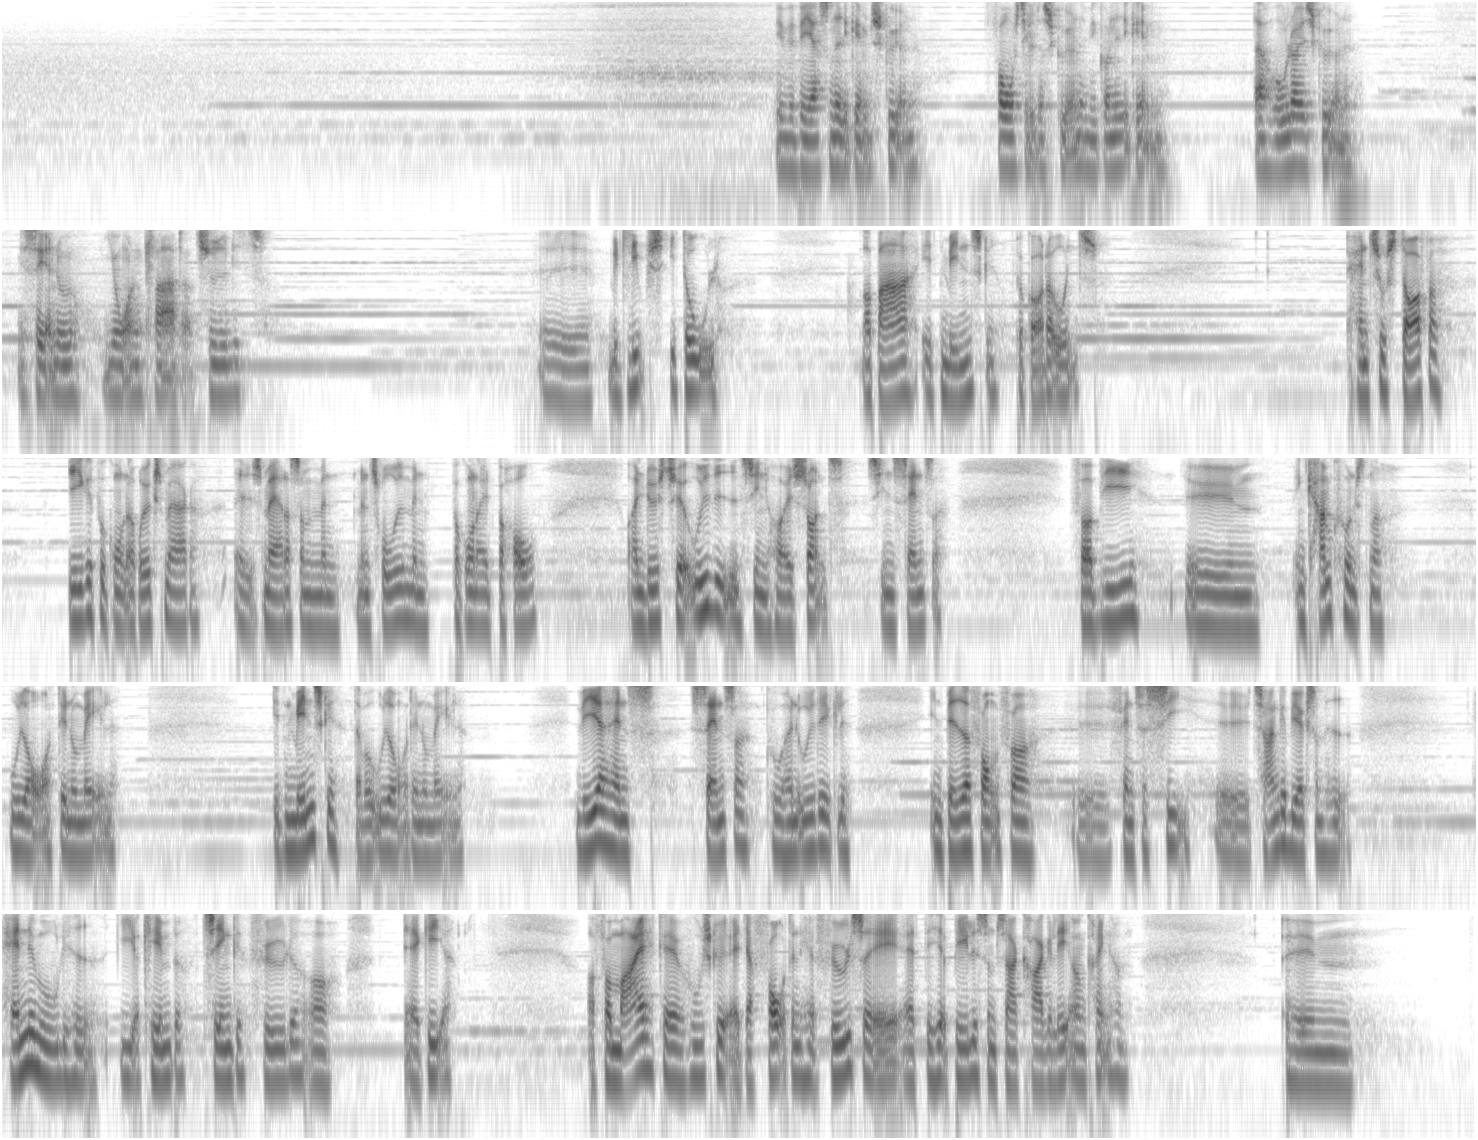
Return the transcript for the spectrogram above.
Vi bevæger os ned igennem skyerne. Forestil dig skyerne, vi går ned igennem. Der er huller i skyerne. Vi ser nu jorden klart og tydeligt. Øh, mit livs idol var bare et menneske på godt og ondt. Han tog stoffer, ikke på grund af rygsmærker, eller øh, smerter, som man, man troede, men på grund af et behov og en lyst til at udvide sin horisont, sine sanser, for at blive øh, en kampkunstner ud over det normale. Et menneske, der var ud over det normale. Via hans sanser kunne han udvikle en bedre form for øh, fantasi, øh, tankevirksomhed, handlemulighed i at kæmpe, tænke, føle og agere. Og for mig kan jeg huske, at jeg får den her følelse af, at det her billede, som sagt, krakelerer omkring ham, øhm,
